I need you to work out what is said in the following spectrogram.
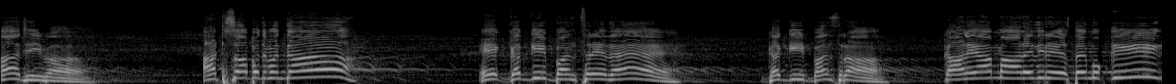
ਆ ਜੀ ਵਾਹ। 855 ਇਹ ਗੱਗੀ ਬੰਸਰੇ ਦਾ ਗੱਗੀ ਬੰਸਰਾ। ਕਾਲਿਆ ਮਾਰੇ ਦੀ ਰੇਸ ਤੇ ਮੁੱਕੀ।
